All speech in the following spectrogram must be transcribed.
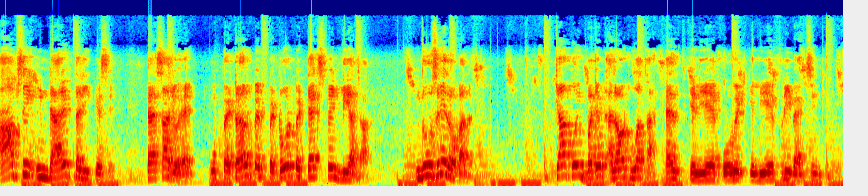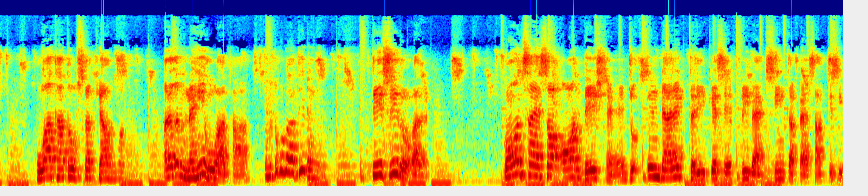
आपसे इनडायरेक्ट तरीके से पैसा जो है वो पेट्रोल पे पेट्रोल पे टैक्स पे लिया जा रहा है। दूसरी धोखाधड़ी। क्या कोई बजट अलॉट हुआ था हेल्थ के लिए कोविड के लिए फ्री वैक्सीन के लिए? हुआ था तो उसका क्या हुआ? और अगर नहीं हुआ था तो फिर तो कोई बात ही नहीं। तीसरी धोखाधड़ी। कौन सा ऐसा और देश है जो इनडायरेक्ट तरीके से फ्री वैक्सीन का पैसा किसी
